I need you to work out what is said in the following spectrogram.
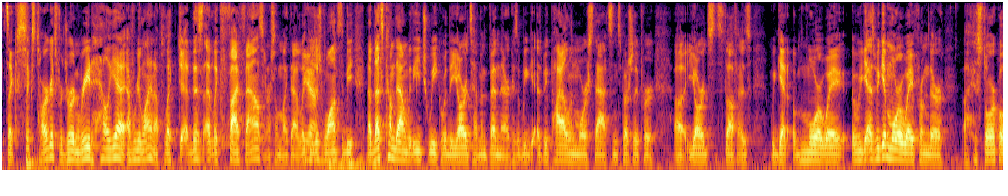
It's like six targets for Jordan Reed. Hell yeah, every lineup like this at like five thousand or something like that. Like Yeah. he just wants to be. Now that's come down with each week where the yards haven't been there because we as we pile in more stats and especially for uh, yards and stuff as we get more away. We get, as we get more away from their uh, historical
